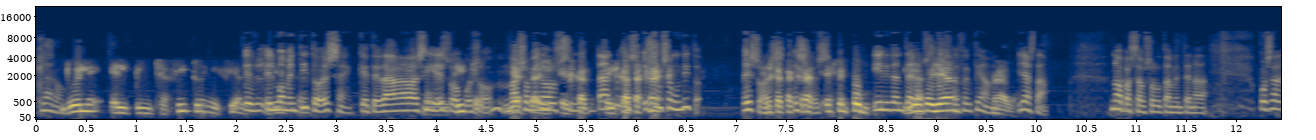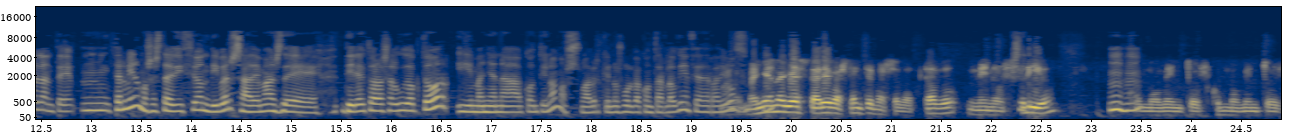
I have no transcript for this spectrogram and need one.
Claro. Duele el pinchacito inicial. El, momentito ese, que te da así eso, pues oh, más o el- menos el tal, es, es un segundito. Eso es, eso es. ese pum. Y ni te enteras, ya, efectivamente. nada. Ya está. No pasa absolutamente nada. Pues adelante, mm, terminamos esta edición diversa, además de Directo a la Salud, doctor, y mañana continuamos. A ver qué nos vuelve a contar la audiencia de Radio Bueno, Voz. mañana ya estaré bastante más adaptado, menos frío, Con momentos, con momentos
